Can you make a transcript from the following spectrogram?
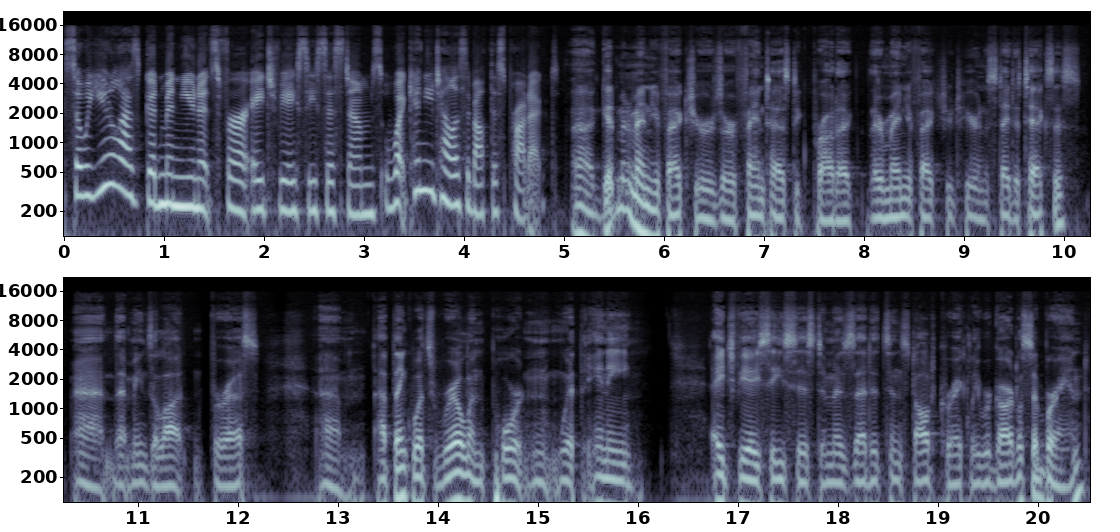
So we utilize Goodman units for our HVAC systems. What can you tell us about this product? Uh, Goodman manufacturers are a fantastic product. They're manufactured here in the state of Texas. Uh, that means a lot for us. Um, I think what's real important with any HVAC system is that it's installed correctly, regardless of brand,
